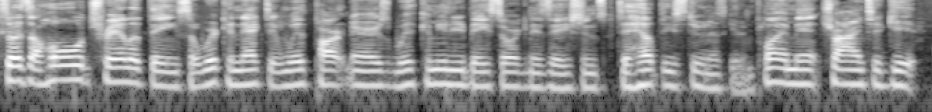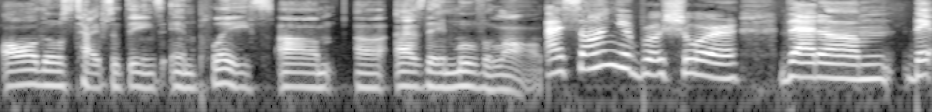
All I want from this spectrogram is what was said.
So it's a whole trail of things. So we're connecting with partners, with community based organizations to help these students get employment, trying to get all those types of things in place um, uh, as they move along. I saw in your brochure that um they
